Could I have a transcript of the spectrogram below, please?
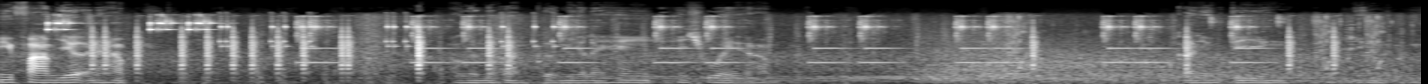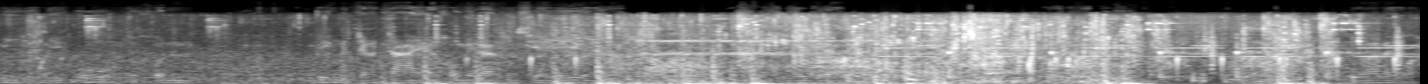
มีฟาร์มเยอะนะครับเอาเงินไปก่อนเผื่อมีอะไรให้ให้ช่วยนะครับ คนวิ่งกระจายคงมีการสูญเสียเยอะอยู่นะครับหรือว่าอะไรวะ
